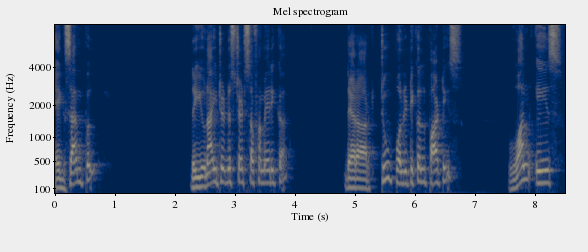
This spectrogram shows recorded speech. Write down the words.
Example, the United States of America, there are two political parties. One is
